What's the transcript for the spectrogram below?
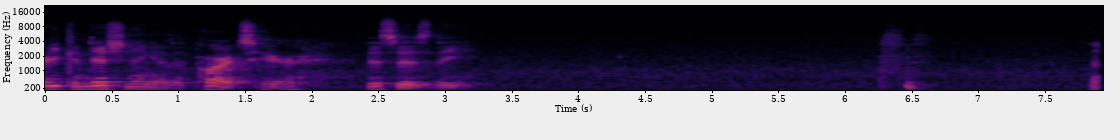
reconditioning of the parts here this is the uh,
